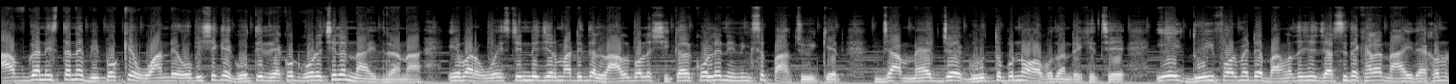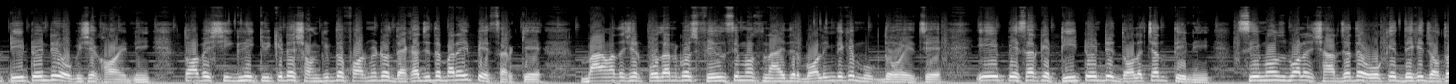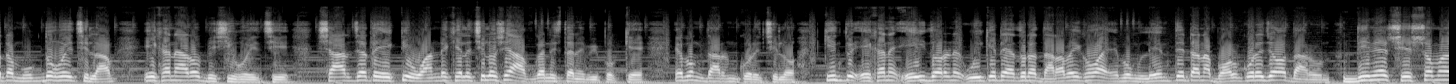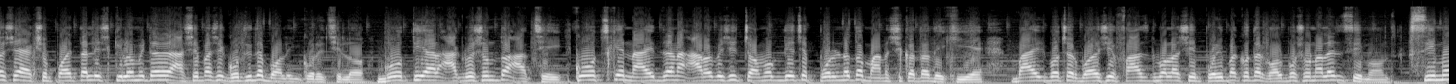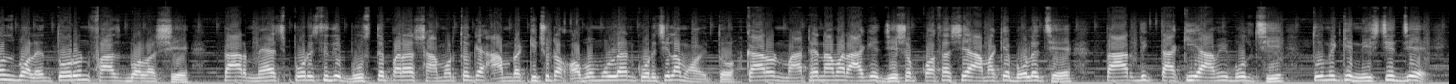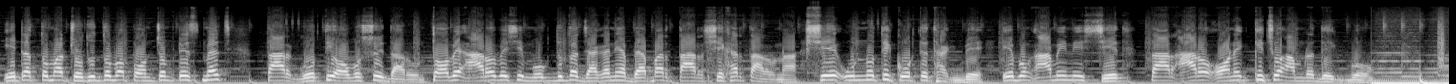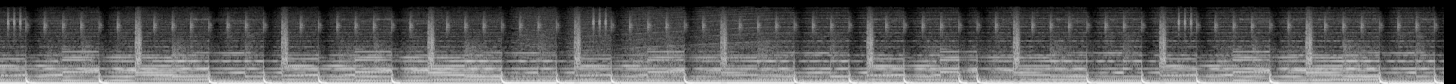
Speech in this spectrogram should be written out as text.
আফগানিস্তানের বিপক্ষে ওয়ানডে অভিষেকে গতির রেকর্ড গড়েছিলেন নাহিদ রানা। এবার ওয়েস্ট ইন্ডিজের মাটিতে লাল বলে স্বীকার করলেন ইনিংসে পাঁচ উইকেট, যা ম্যাচ জয়ে গুরুত্বপূর্ণ অবদান রেখেছে। এই দুই ফরম্যাটে বাংলাদেশের জার্সিতে খেলা নাহিদ এখনও টি টোয়েন্টির অভিষেক হয়নি। তবে শীঘ্রই ক্রিকেটের সংক্ষিপ্ত ফরম্যাটও দেখা যেতে পারে এই পেসারকে। বাংলাদেশের প্রধান কোচ ফিল সিমন্স নাহিদের বোলিং দেখে মুগ্ধ হয়েছে। এই পেসারকে টি টোয়েন্টির দলে চান তিনি। সিমন্স বলেন শারজাতে ওকে দেখে যতটা মুগ্ধ হয়েছিলাম এখানে আরও বেশি হয়েছি। শারজাতে একটি ওয়ানডে খেলেছিল সে আফগানিস্তানের বিপক্ষে এবং দারুণ করেছিল। কিন্তু এখানে এই ধরনের উইকেটে এতটা ধারাবাহিক হওয়া এবং লেন্থে টানা বল করে যাওয়া দারুণ। দিনের শেষ সময়ে সে একশো পঁয়তাল্লিশ কিলোমিটারের আশেপাশে গতিতে বোলিং করেছিল। গতি আর আগ্রাসন তো আছেই। কোচকে রানা আরও বেশি চমক দিয়েছে পরিণত মানসিকতা দেখিয়ে। বাইশ বছর বয়সী ফাস্ট বলার সেই পরিপাক্যতার গল্প শোনালেন সিমন্স। সিমন্স বলেন, তরুণ ফাস্ট বলার সে। তার ম্যাচ পরিস্থিতি বুঝতে পারার সামর্থ্যকে আমরা কিছুটা অবমূল্যায়ন করেছিলাম হয়তো। কারণ মাঠে নামার আগে যেসব কথা সে আমাকে বলেছে, তার দিক তাকিয়ে আমি বলছি, তুমি কি নিশ্চিত যে এটা তোমার চতুর্থ বা পঞ্চম টেস্ট ম্যাচ? তার গতি অবশ্যই দারুণ। তবে আরও বেশি মুগ্ধতা জাগানিয়া ব্যাপার তার শেখার তাড়না। সে উন্নতি করতে থাকবে এবং আমি নিশ্চিত তার আরও অনেক কিছু আমরা দেখব।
